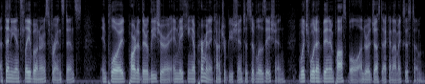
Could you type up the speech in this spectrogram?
Athenian slave owners, for instance, employed part of their leisure in making a permanent contribution to civilization, which would have been impossible under a just economic system.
